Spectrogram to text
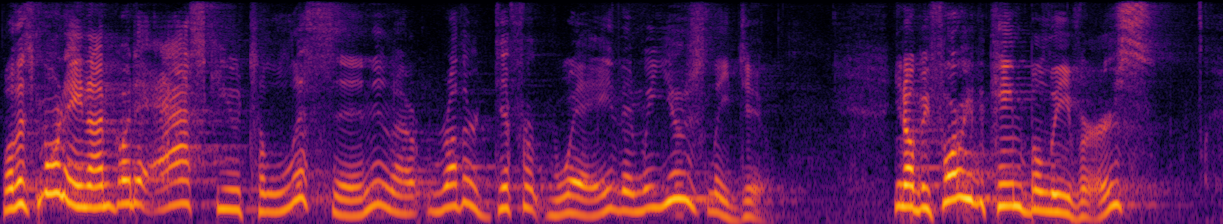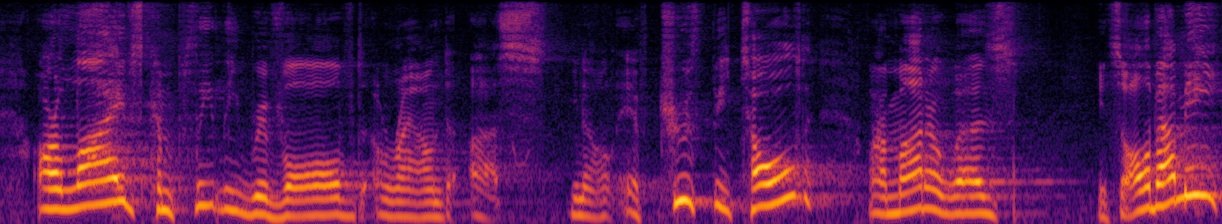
Well, this morning, I'm going to ask you to listen in a rather different way than we usually do. You know, before we became believers, our lives completely revolved around us. You know, if truth be told, our motto was, it's all about me.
